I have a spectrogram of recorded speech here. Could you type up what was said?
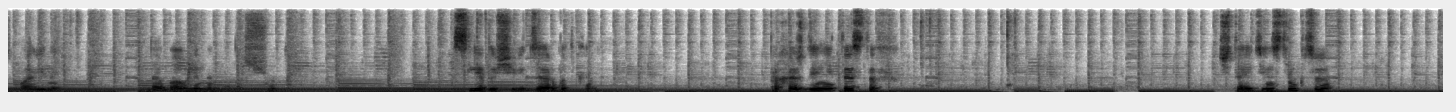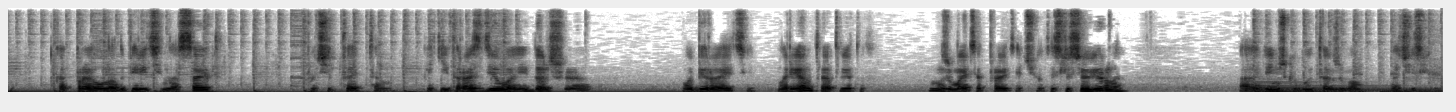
с половиной добавлены на счет. Следующий вид заработка. Прохождение тестов. Читаете инструкцию. Как правило, надо перейти на сайт, почитать там какие-то разделы и дальше выбираете варианты ответов. Нажимаете «Отправить отчет». Если все верно, а денежка будет также вам зачислена.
